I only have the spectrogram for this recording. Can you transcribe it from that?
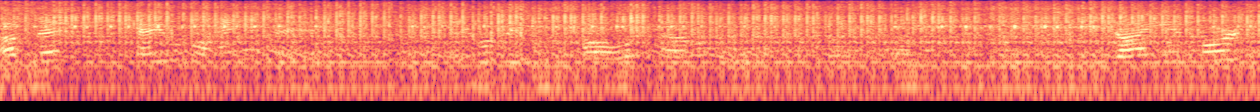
Up next, Caleb Haynes. Diane Martin.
